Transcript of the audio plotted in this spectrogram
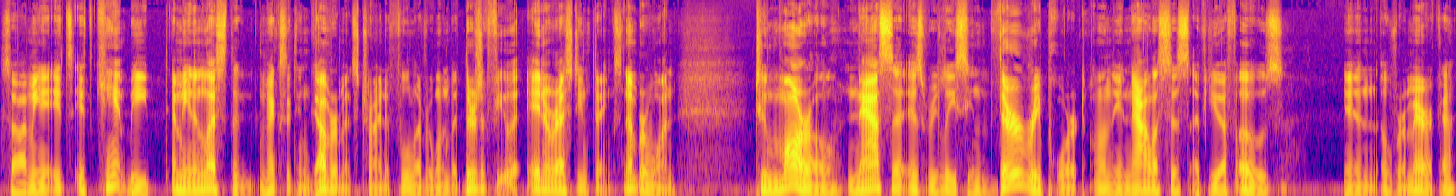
So I mean, it's it can't be. I mean, unless the Mexican government's trying to fool everyone. But there's a few interesting things. Number one, tomorrow NASA is releasing their report on the analysis of UFOs in over America,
